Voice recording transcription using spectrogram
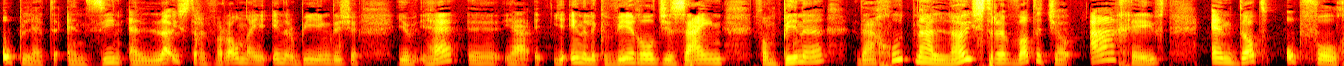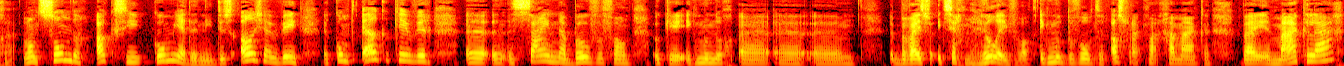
opletten en zien en luisteren, vooral naar je inner being. Dus je, je, hè, uh, ja, je innerlijke wereld, je zijn van binnen. Daar goed naar luisteren wat het jou aangeeft en dat opvolgen. Want zonder actie kom je er niet. Dus als jij weet, er komt elke keer weer uh, een, sign naar boven van: oké, ik moet nog uh, bewijs ik zeg maar heel even wat. Ik moet bijvoorbeeld een afspraak gaan maken bij een makelaar.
